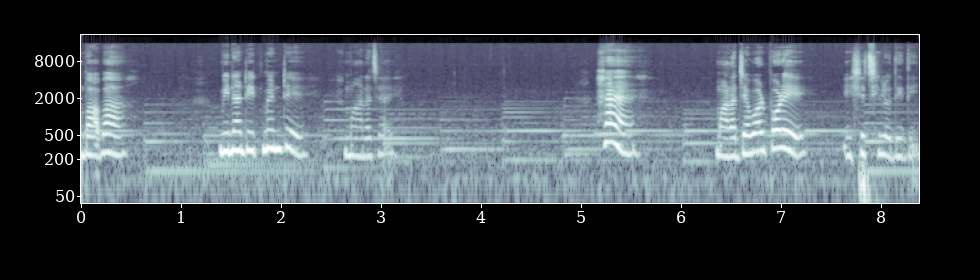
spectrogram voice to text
বাবা, বিনা ট্রিটমেন্টে মারা যায়। হ্যাঁ মারা যাওয়ার পরে এসেছিল দিদি,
